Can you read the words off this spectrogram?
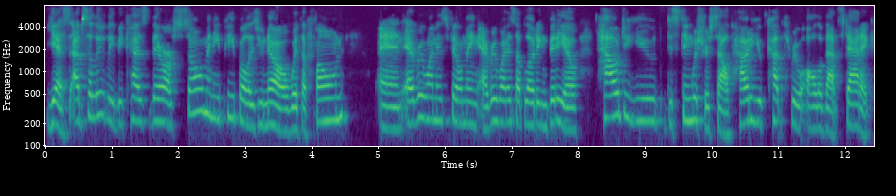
Yes, absolutely. Because there are so many people, as you know, with a phone and everyone is filming, everyone is uploading video. How do you distinguish yourself? How do you cut through all of that static?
